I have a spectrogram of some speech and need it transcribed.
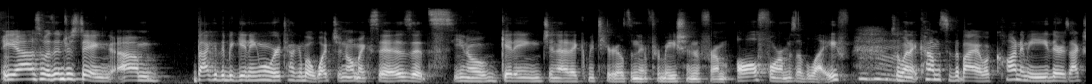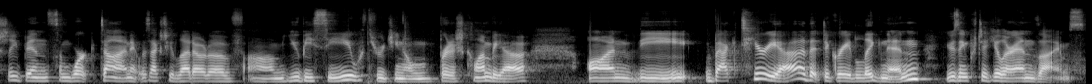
Yeah, so it's interesting. Um, back at the beginning, when we were talking about what genomics is, it's you know getting genetic materials and information from all forms of life. So when it comes to the bioeconomy, there's actually been some work done. It was actually led out of um, UBC through Genome British Columbia on the bacteria that degrade lignin using particular enzymes.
